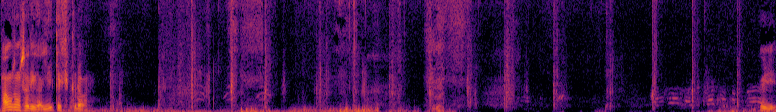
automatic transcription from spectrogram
방송 소리가 이렇게 시끄러워. 이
